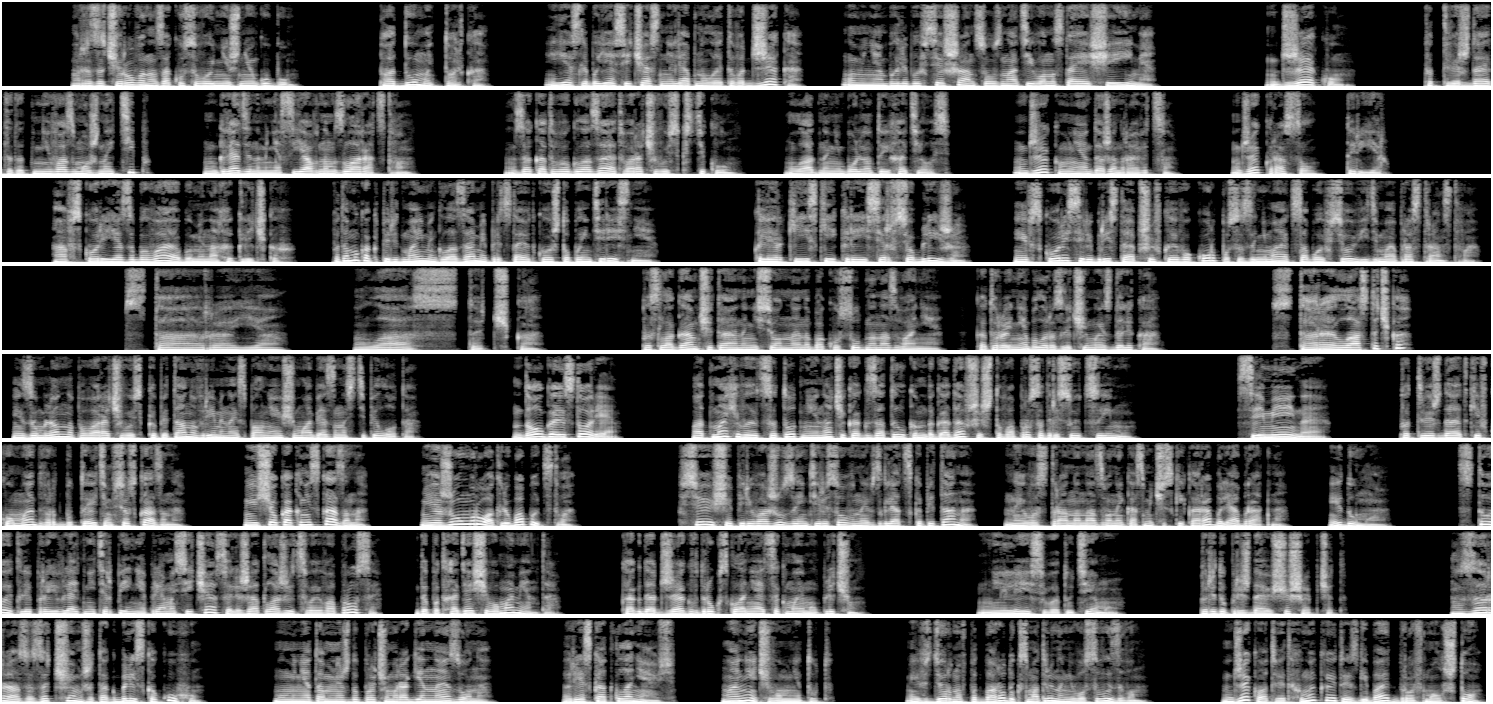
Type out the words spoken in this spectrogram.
Разочарованно закусываю нижнюю губу. «Подумать только. Если бы я сейчас не ляпнула этого Джека, у меня были бы все шансы узнать его настоящее имя». «Джеку», — подтверждает этот невозможный тип, глядя на меня с явным злорадством. Закатываю глаза и отворачиваюсь к стеклу. Ладно, не больно-то и хотелось. Джек мне даже нравится. Джек Рассел, терьер. А вскоре я забываю об именах и кличках, потому как перед моими глазами предстает кое-что поинтереснее. Клеркийский крейсер все ближе, и вскоре серебристая обшивка его корпуса занимает собой все видимое пространство. «Старая ласточка», по слогам читаю нанесенное на боку судна название, которое не было различимо издалека. «Старая ласточка?» Изумленно поворачиваюсь к капитану, временно исполняющему обязанности пилота. «Долгая история». Отмахивается тот не иначе, как затылком догадавшись, что вопрос адресуется ему. «Семейная», — подтверждает кивком Эдвард, будто этим все сказано. Еще как не сказано. Я же умру от любопытства. Все еще перевожу заинтересованный взгляд с капитана на его странно названный космический корабль и обратно. И думаю, стоит ли проявлять нетерпение прямо сейчас или же отложить свои вопросы до подходящего момента, когда Джек вдруг склоняется к моему плечу. «Не лезь в эту тему», — предупреждающе шепчет. «Зараза, зачем же так близко к уху? У меня там, между прочим, эрогенная зона. Резко отклоняюсь. А нечего мне тут. И, вздернув подбородок, смотрю на него с вызовом. Джек в ответ хмыкает и изгибает бровь, мол, что?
